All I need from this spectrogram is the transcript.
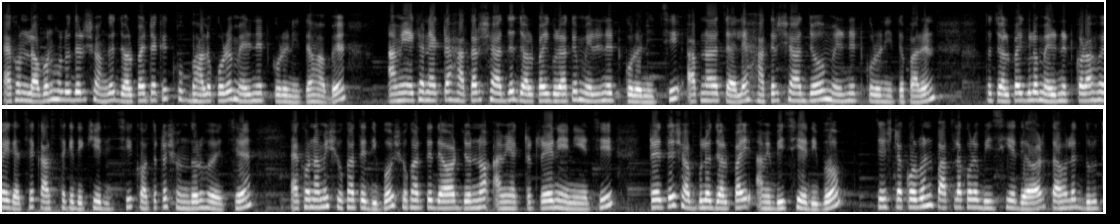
এখন লবণ হলুদের সঙ্গে জলপাইটাকে খুব ভালো করে ম্যারিনেট করে নিতে হবে। আমি এখানে একটা হাতার সাহায্যে জলপাইগুড়াকে ম্যারিনেট করে নিচ্ছি। আপনারা চাইলে হাতের সাহায্যেও ম্যারিনেট করে নিতে পারেন। তো জলপাইগুলো ম্যারিনেট করা হয়ে গেছে, কাছ থেকে দেখিয়ে দিচ্ছি কতটা সুন্দর হয়েছে। এখন আমি শুকাতে দিব, শুকাতে দেওয়ার জন্য আমি একটা ট্রে নিয়ে নিয়েছি। ট্রেতে সবগুলো জলপাই আমি বিছিয়ে দিব। চেষ্টা করবেন পাতলা করে বিছিয়ে দেওয়ার, তাহলে দ্রুত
